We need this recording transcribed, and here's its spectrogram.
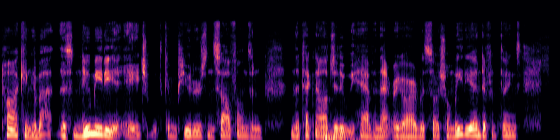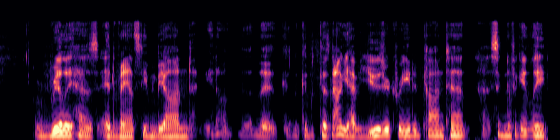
talking about. This new media age with computers and cell phones and, and the technology that we have in that regard with social media and different things. really has advanced even beyond, you know, the, because now you have user created content uh, significantly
